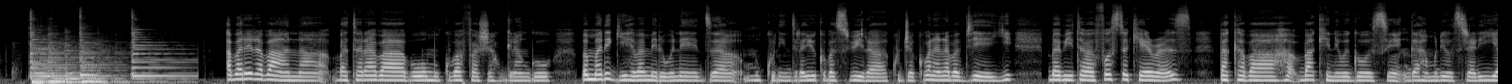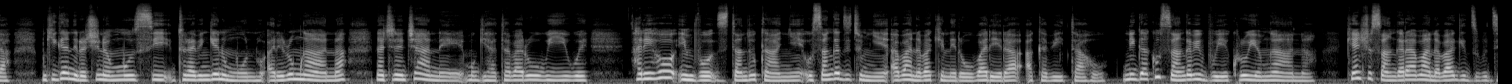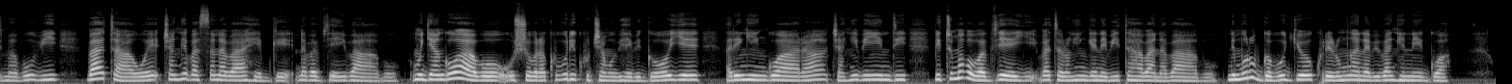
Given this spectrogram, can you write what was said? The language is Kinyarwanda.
Abarera abana batari ababo mu kubafasha kugira ngo bamare igihe bamerewe neza mu kurindira yuko basubira kuja kubana n'abavyeyi babita aba foster carers bakaba bakenewe gose ngaha muri australia. Mu kiganiro c'uno musi turaba ingene umuntu arera umwana na cane cane mu gihe ataba ari uwiwe. Hariho imvo zitandukanye usanga zitumye abana bakenera ubarera akabitaho. Ni gake usanga bivuye kuri uyu mwana. Kenshi usanga ari abana bagize ubuzima bubi batawe canke basa n'abahebwe n'abavyeyi babo. Umuryango wabo ushobora kuba uri kuja mu bihe bigoye ari nk'ingwara canke ibindi bituma abo bavyeyi bataronka ingene bitaho abana babo. Ni muri ubwo buryo kurera umwana biba nkenerwa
